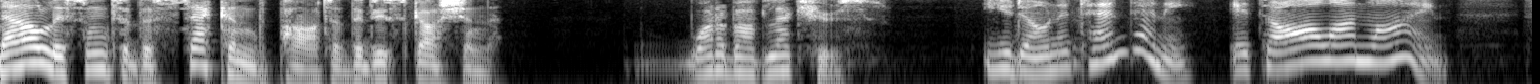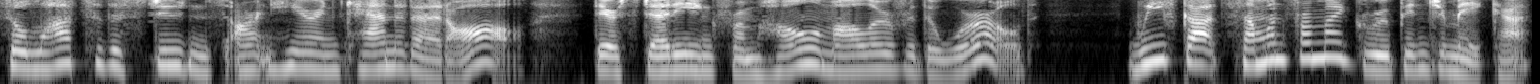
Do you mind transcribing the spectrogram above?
Now listen to the second part of the discussion. What about lectures? You don't attend any. It's all online. So lots of the students aren't here in Canada at all. They're studying from home all over the world. We've got someone from my group in Jamaica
